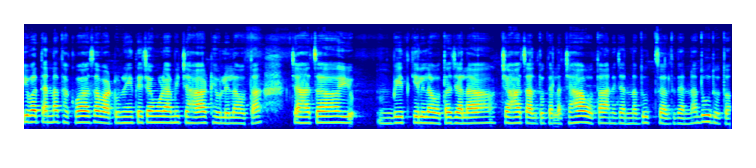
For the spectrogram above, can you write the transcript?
किंवा त्यांना थकवा असा वाटू नये त्याच्यामुळे आम्ही चहा ठेवलेला होता. चहाचा यो- बेत केलेला होता ज्याला चहा चालतो त्याला चहा होता आणि ज्यांना दूध चालतं त्यांना दूध होतं.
